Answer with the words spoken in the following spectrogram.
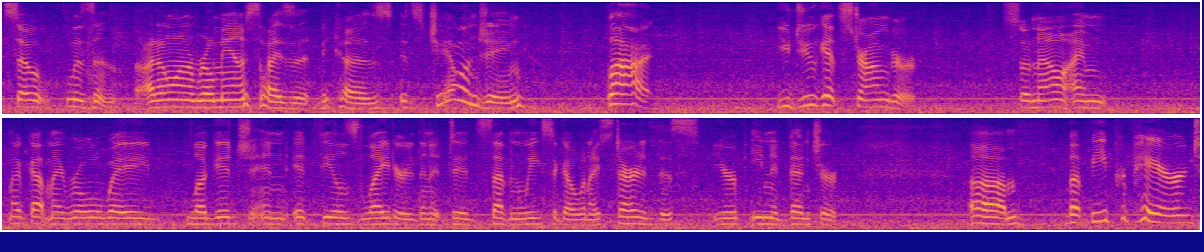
so listen, I don't want to romanticize it because it's challenging, but you do get stronger. So now I'm I've got my rollaway luggage and it feels lighter than it did seven weeks ago when I started this European adventure. Um, but be prepared.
